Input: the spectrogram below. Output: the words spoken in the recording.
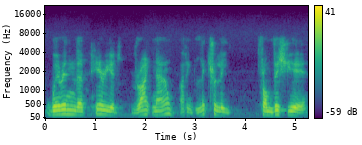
we're in the period right now. I think literally from this year,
